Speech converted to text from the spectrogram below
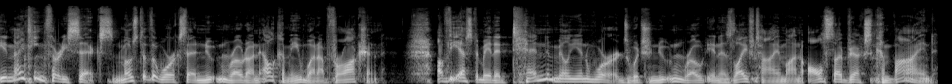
In 1936, most of the works that Newton wrote on alchemy went up for auction. Of the estimated 10 million words which Newton wrote in his lifetime on all subjects combined,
